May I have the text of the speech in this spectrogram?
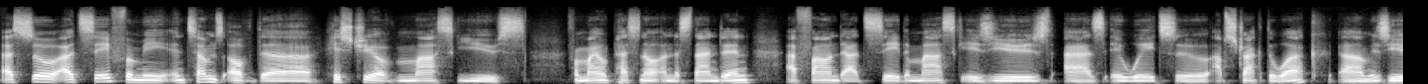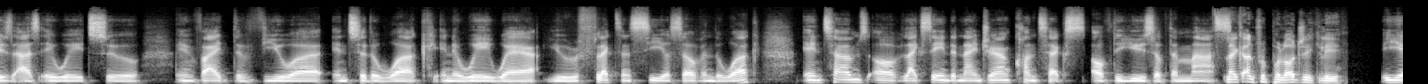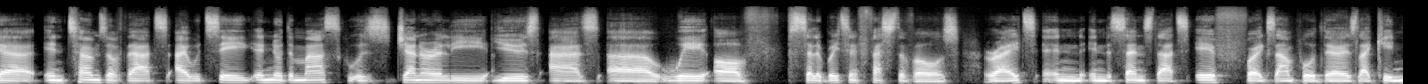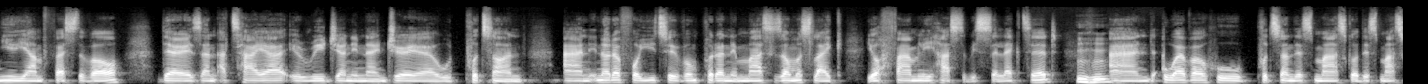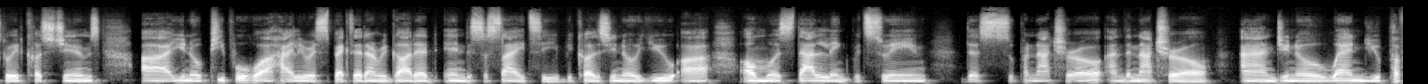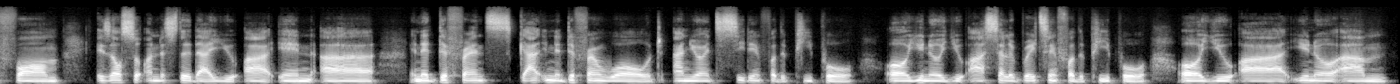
Uh, so I'd say for me, in terms of the history of mask use, from my own personal understanding, I found that, say, the mask is used as a way to abstract the work, um, is used as a way to invite the viewer into the work in a way where you reflect and see yourself in the work. In terms of, like, say, in the Nigerian context of the use of the mask. Like anthropologically. Yeah, in terms of that, I would say, you know, the mask was generally used as a way of celebrating festivals right? In in the sense that if for example there is like a new yam festival there is an attire a region in nigeria would put on and in order for you to even put on a mask it's almost like your family has to be selected mm-hmm. and whoever who puts on this mask or this masquerade costumes are you know people who are highly respected and regarded in the society because you know you are almost that link between the supernatural and the natural And, you know, when you perform, it's also understood that you are in uh in a different in a different world and you're interceding for the people or you know you are celebrating for the people or you are you know um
